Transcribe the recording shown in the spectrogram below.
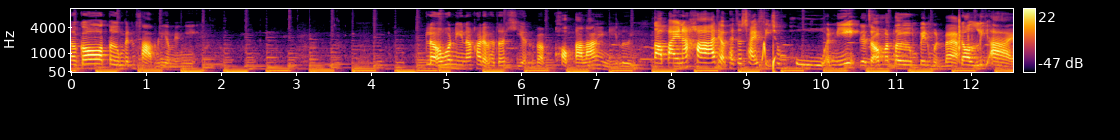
แล้วก็เติมเป็นสามเหลี่ยมอย่างนี้ แล้ววันนี้นะคะ เดี๋ยวแพรจะเขียนแบบขอบตาล่างอย่างนี้เลย ต่อไปนะคะ เดี๋ยวแพรจะใช้สีชมพู อันนี้เดี๋ยวจะเอามาเติมเป็นเหมือนแบบดอลลี่อาย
